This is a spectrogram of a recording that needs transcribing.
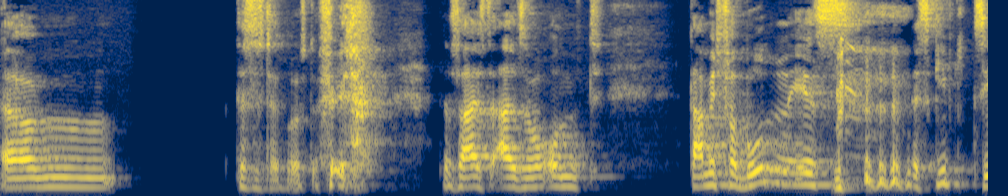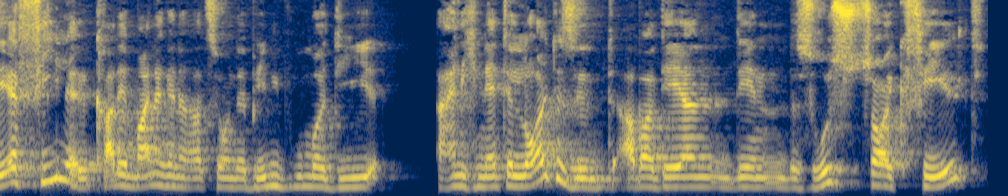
Ähm, das ist der größte Fehler. Das heißt also, und damit verbunden ist, es gibt sehr viele, gerade in meiner Generation der Babyboomer, die eigentlich nette Leute sind, aber deren, denen das Rüstzeug fehlt,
